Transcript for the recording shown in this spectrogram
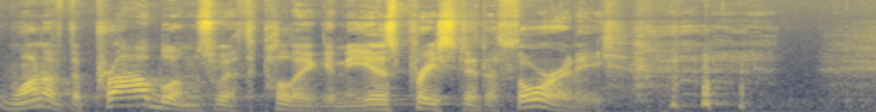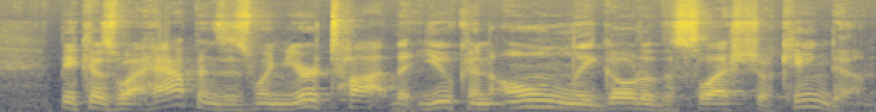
one of the problems with polygamy is priesthood authority. because what happens is when you're taught that you can only go to the celestial kingdom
